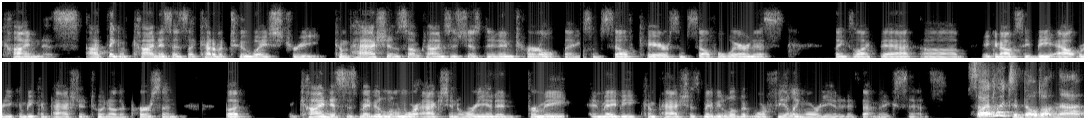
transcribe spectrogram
kindness. I think of kindness as a kind of a two-way street. Compassion sometimes is just an internal thing, some self-care, some self-awareness, things like that. Uh, it can obviously be outward. You can be compassionate to another person, but kindness is maybe a little more action oriented for me and maybe compassion is maybe a little bit more feeling oriented, if that makes sense. So I'd like to build on that.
